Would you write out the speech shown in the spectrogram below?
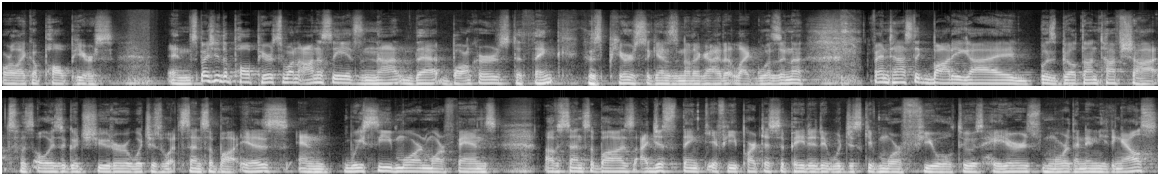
or like a Paul Pierce. And especially the Paul Pierce one, honestly, it's not that bonkers to think because Pierce, again, is another guy that like wasn't a fantastic body guy, was built on tough shots, was always a good shooter, which is what Sensabaugh is. And we see more and more fans of Sensabaugh's. I just think if he participated, it would just give more fuel to his haters more than anything else.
